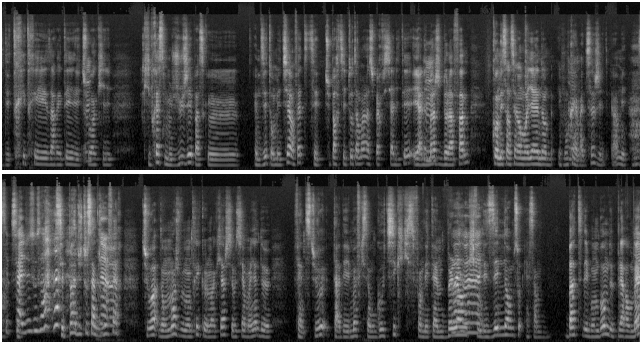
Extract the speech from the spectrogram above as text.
idées très très arrêtées, et tu Mm. vois, qui, qui presque me jugeait parce que. Elle me disait ton métier, en fait, c'est tu partis totalement à la superficialité et à Mm. l'image de la femme qu'on est censé renvoyer à un homme. Et moi, quand Ouais. elle m'a dit ça, j'ai dit Ah, mais C'est c'est- pas du tout ça. c'est pas du tout ça que je veux ouais. faire. Tu vois, donc moi, je veux montrer que le maquillage, c'est aussi un moyen de. Enfin, si tu veux, t'as des meufs qui sont gothiques, qui se font des teints blancs, ouais, qui font des énormes sauts. Elles s'en battent des bonbons de plaire aux mecs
